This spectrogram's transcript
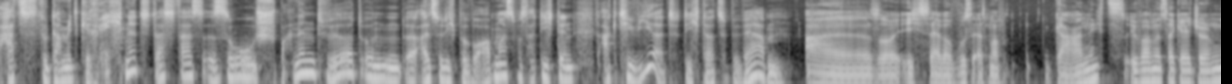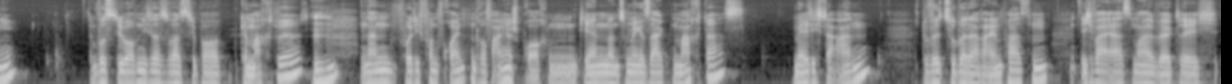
Hast du damit gerechnet, dass das so spannend wird? Und äh, als du dich beworben hast, was hat dich denn aktiviert, dich da zu bewerben? Also ich selber wusste erstmal gar nichts über Mr. Gay Germany wusste überhaupt nicht, dass sowas überhaupt gemacht wird. Mhm. Und dann wurde ich von Freunden darauf angesprochen. Die haben dann zu mir gesagt, mach das, melde dich da an, du willst super da reinpassen. Ich war erstmal wirklich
